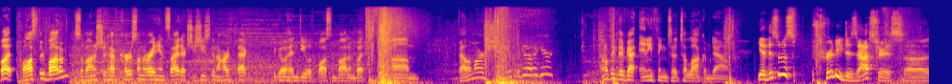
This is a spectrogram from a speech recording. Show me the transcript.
but boss through bottom. Savannah should have curse on the right hand side. Actually, she's going to hearth back to go ahead and deal with boss and bottom. But um, Valimar should be able to get out of here. I don't think they've got anything to, to lock him down. Yeah, this was pretty disastrous. Uh,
